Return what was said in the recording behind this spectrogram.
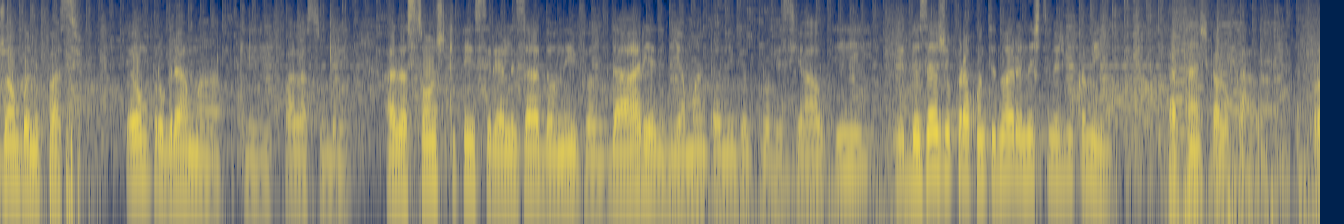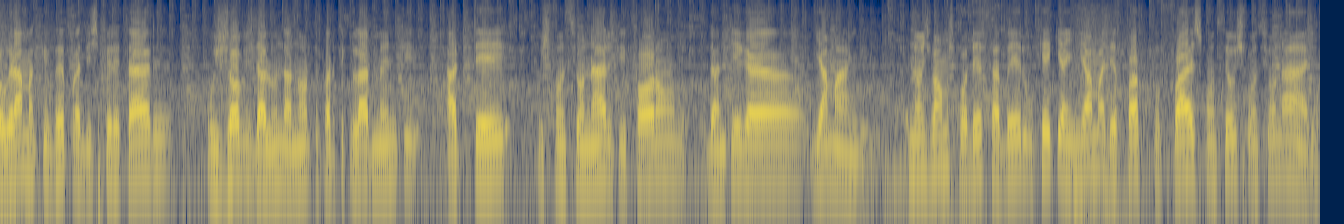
João Bonifácio é um programa que fala sobre as ações que têm se realizado ao nível da área de diamante ao nível provincial e desejo para continuar neste mesmo caminho. Passansca Local. Programa que veio para despertar os jovens da Lunda Norte, particularmente até os funcionários que foram da antiga Yamangue. Nós vamos poder saber o que, que a Indiama de facto faz com seus funcionários,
